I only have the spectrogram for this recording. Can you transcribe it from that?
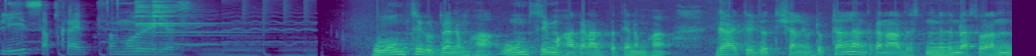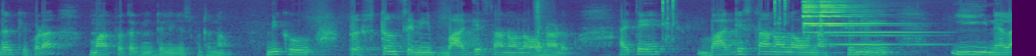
Please subscribe for more videos Om Shri గురుభ్యో నమ. ఓం శ్రీ మహాగణాధిపతి నమ. గాయత్రి జ్యోతిషాల యూట్యూబ్ ఛానల్ ఎంతకన్నా ఆదరిస్తుంది మిథున రాశి వారందరికీ కూడా మా కృతజ్ఞతలు తెలియజేసుకుంటున్నాం. మీకు ప్రస్తుతం శని భాగ్యస్థానంలో ఉన్నాడు. అయితే భాగ్యస్థానంలో ఉన్న శని ఈ నెల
